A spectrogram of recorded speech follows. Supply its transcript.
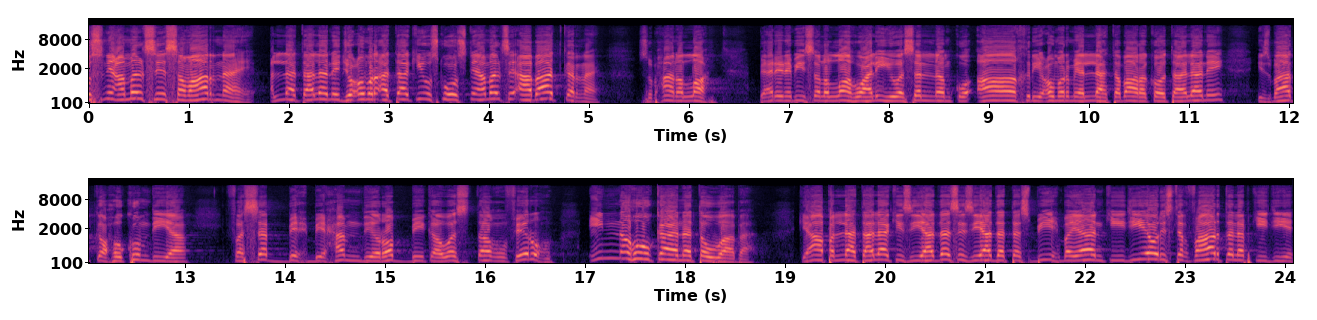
حسن عمل سے سنوارنا ہے۔ اللہ تعالیٰ نے جو عمر عطا کی اس کو اس نے عمل سے آباد کرنا ہے۔ سبحان اللہ پیارے نبی صلی اللہ علیہ وسلم کو آخری عمر میں اللہ تبارک و تعالیٰ نے اس بات کا حکم دیا۔ فَسَبِّحْ بِحَمْدِ رَبِّكَ وَاسْتَغْفِرُهُ إِنَّهُ كَانَ تَوَّابًا۔ کہ آپ اللہ تعالیٰ کی زیادہ سے زیادہ تسبیح بیان کیجیے اور استغفار طلب کیجیے۔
